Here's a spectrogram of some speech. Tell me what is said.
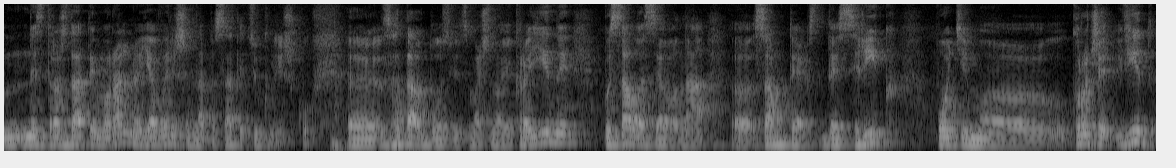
не страждати морально, я вирішив написати цю книжку. Е, згадав досвід смачної країни, писалася вона е, сам текст десь рік. Потім, е, коротше, від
